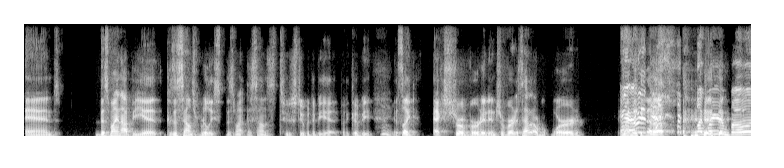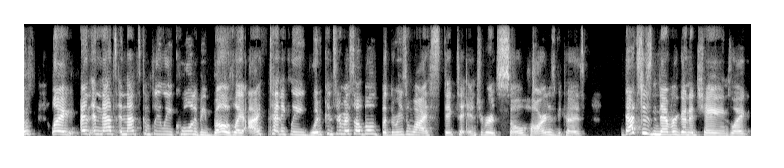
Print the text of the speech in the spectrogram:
and this might not be it because this sounds really this might this sounds too stupid to be it, but it could be. Hmm. It's like extroverted introvert. Is that a word? Am I making that up? like where you're both like and, and that's and that's completely cool to be both. Like I technically would consider myself both, but the reason why I stick to introverts so hard is because that's just never gonna change. Like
